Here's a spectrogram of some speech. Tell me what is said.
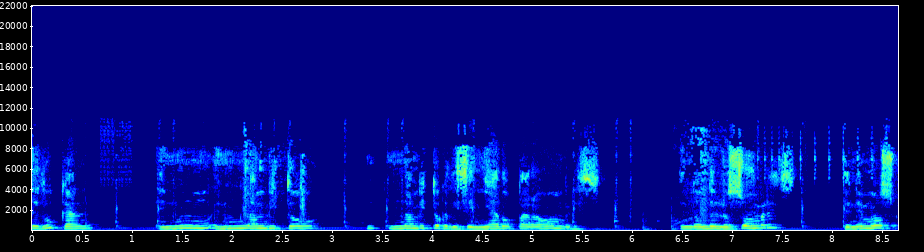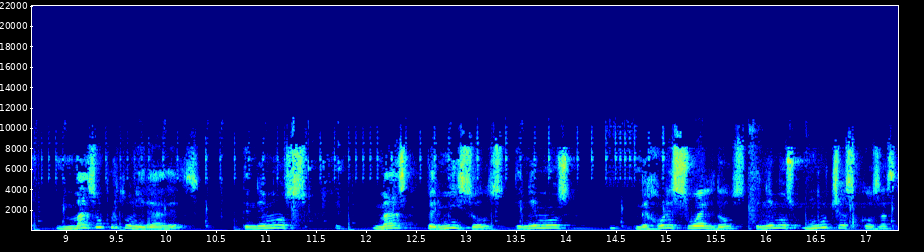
educan en un, en un ámbito, un ámbito diseñado para hombres en donde los hombres tenemos más oportunidades, tenemos más permisos, tenemos mejores sueldos, tenemos muchas cosas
